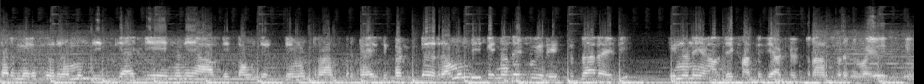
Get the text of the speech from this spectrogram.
ਸਰ ਮੇਰੇ ਤੋਂ ਰਮਨਦੀਪ ਕਹਿ ਕੇ ਇਹਨਾਂ ਨੇ ਆਪਦੇ ਅਕਾਊਂਟ ਦੇ ਪੇਮੈਂਟ ਟ੍ਰਾਂਸਫਰ ਕਰਾਈ ਸੀ। ਬਟ ਰਮਨਦੀਪ ਇਹਨਾਂ ਦੇ ਕੋਈ ਰਿਸ਼ਤੇਦਾਰ ਹੈ ਜੀ। ਇਹਨਾਂ ਨੇ ਆਪਦੇ ਖਾਤੇ 'ਚ ਆ ਕੇ ਟ੍ਰਾਂਸਫਰ ਕਰਵਾਈ ਹੋਈ ਸੀ।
